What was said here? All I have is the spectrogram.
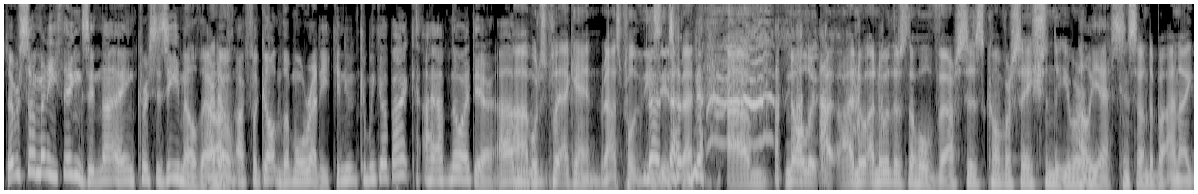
There were so many things in that in Chris's email there. I know. I've, I've forgotten them already. Can you? Can we go back? I have no idea. Um, Uh, we'll just play it again. That's probably the No, easiest no, bit. Um, no, look, I, I know, I know. There's the whole versus conversation that you were Oh, yes. concerned about, and I,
